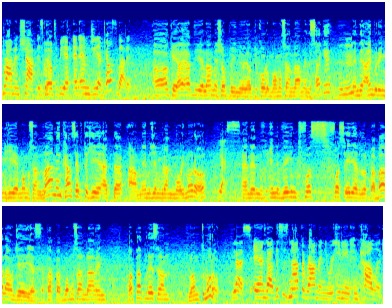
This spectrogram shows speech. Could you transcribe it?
ramen shop is going Yep. to be at, at MGM. Tell us about it. Uh, okay, I have the ramen shop in New York called Momosan Ramen Sake, Mm-hmm. and then I'm bringing here Momosan Ramen concept here at the um, MGM Grand Morimoto, Yes. and then in the beginning first first area, the bar lounge areas, pop up Momosan Ramen pop up restaurant from tomorrow. Yes, and uh, this is not the ramen you were eating in college.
